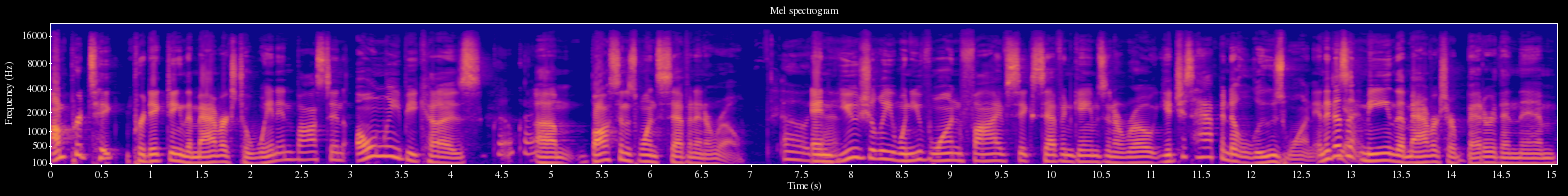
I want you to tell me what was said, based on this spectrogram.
I'm predict, predicting the Mavericks to win in Boston only because okay, okay. um, Boston has won seven in a row. oh yeah, And usually, when you've won five, six, seven games in a row, you just happen to lose one. And it doesn't Yeah. mean the Mavericks are better than them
